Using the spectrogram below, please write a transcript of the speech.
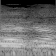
Over!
